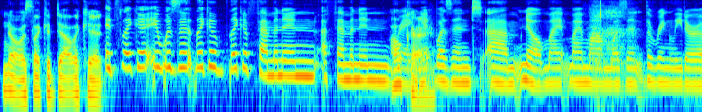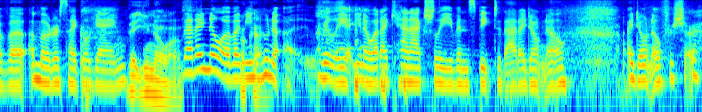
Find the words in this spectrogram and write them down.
No, it's like a delicate. It's like a it was a, like a like a feminine a feminine ring. It wasn't. Um, no, my, my mom wasn't the ringleader of a, a motorcycle gang. that you know of. That I know of. I mean, who know? uh, Really, you know what? I can't actually even speak to that. I don't know. I don't know for sure.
